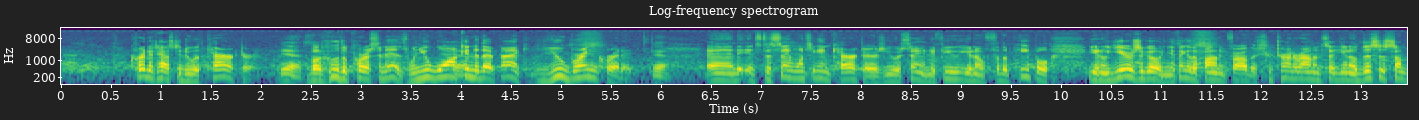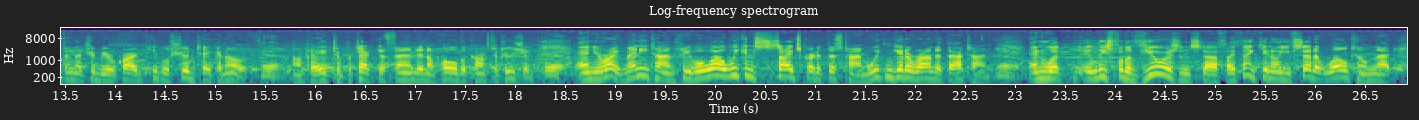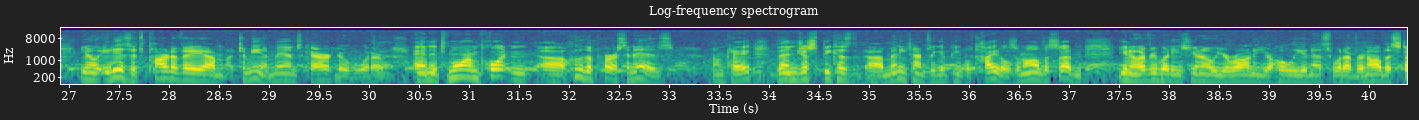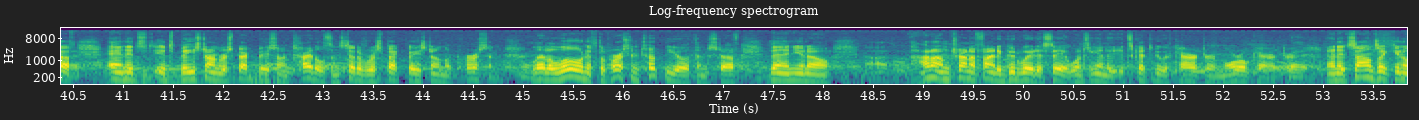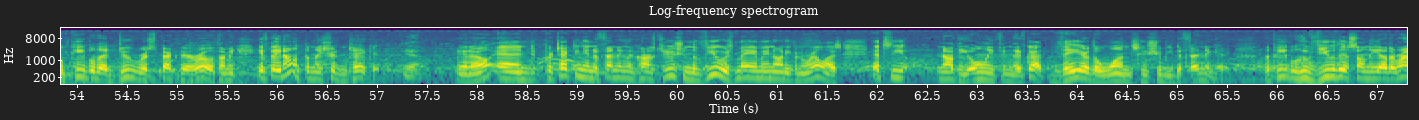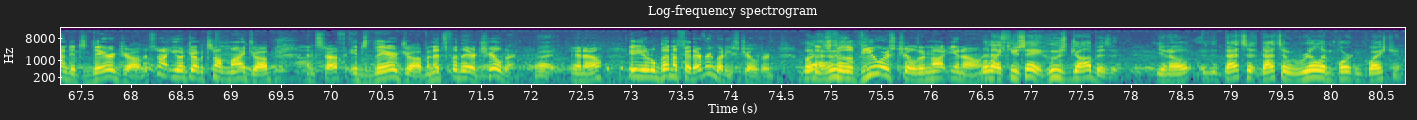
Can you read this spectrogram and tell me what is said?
Credit has to do with character, Yes. about who the person is. When you walk Yeah. into that bank, you bring credit." Yeah. And it's the same, once again, character, as you were saying. If you, you know, for the people, you know, years ago, and you think of the founding fathers who turned around and said, you know, this is something that should be required. People should take an oath, Yeah. okay, to protect, defend, and uphold the Constitution. Correct. And you're right. Many times people, well, we can side skirt it this time. We can get around it that time. Right. And what, at least for the viewers and stuff, I think, you know, you've said it well to them that, you know, it is. It's part of a, um, to me, a man's character or whatever. And it's more important uh, who the person is okay, then just because uh, many times they give people titles, and all of a sudden, you know, everybody's, you know, Your Honor, Your Holiness, whatever, and all this stuff, and it's it's based on respect based on titles instead of respect based on the person. Let alone if the person took the oath and stuff, then you know. Uh, I don't, I'm trying to find a good way to say it. Once again, it- it's got to do with character and moral character. Right. And it sounds like, you know, people that do respect their oath, I mean, if they don't, then they shouldn't take it Yeah. You know and protecting and defending the constitution the viewers may or may not even realize that's the not the only thing they've got they are the ones who should be defending it the people who view this on the other end it's their job it's not your job it's not my job and stuff it's their job and it's for their children Right. you know it, it'll benefit everybody's children but Yeah, it's for the viewers children not you know Well, like you say, whose job is it? You know, that's a, that's a real important question.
